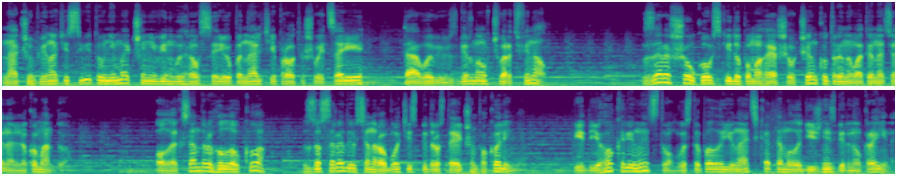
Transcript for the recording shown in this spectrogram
На чемпіонаті світу в Німеччині він виграв серію пенальті проти Швейцарії та вивів збірну в чвертьфінал. Зараз Шовковський допомагає Шевченку тренувати національну команду. Олександр Головко зосередився на роботі з підростаючим поколінням. Під його керівництвом виступали юнацька та молодіжні збірні України.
